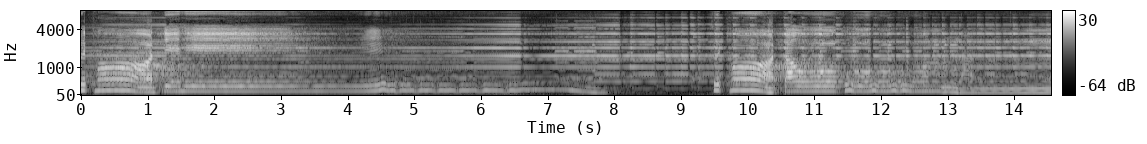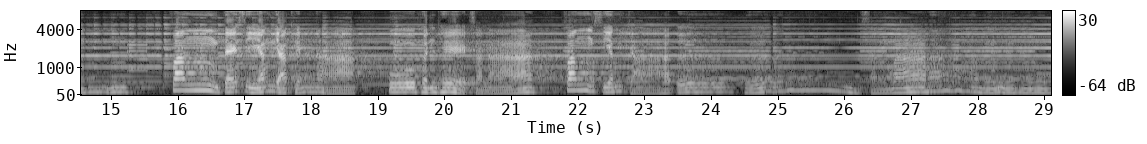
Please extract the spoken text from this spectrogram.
คือทอดดีคือทอดเก่าความหลัง ฟังแต่เสียงอยากเห็นหน้า ผู้เพิ่นเทศนา ฟังเสียงจ่าเออเออสั่งมาหมู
